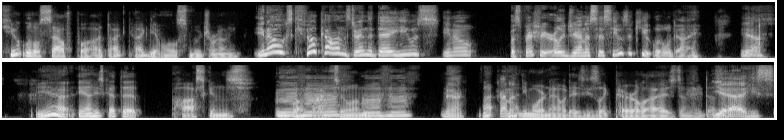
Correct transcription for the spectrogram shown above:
cute little southpaw. I'd, I'd, I'd give him a little smooch around. you know phil collins during the day he was you know especially early genesis he was a cute little guy yeah Yeah, yeah, he's got that Hoskins vibe to him. Mhm. yeah Not, kinda. not anymore nowadays. He's like paralyzed and he doesn't. yeah he's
